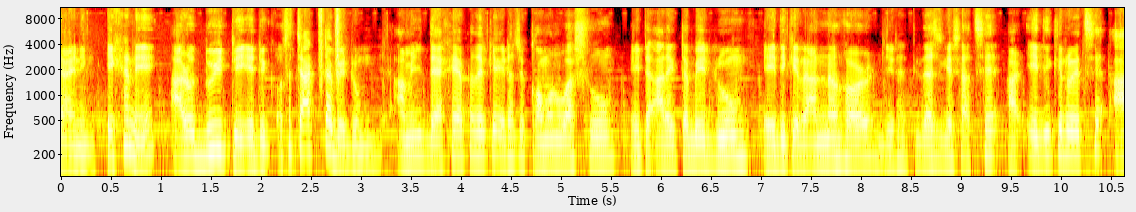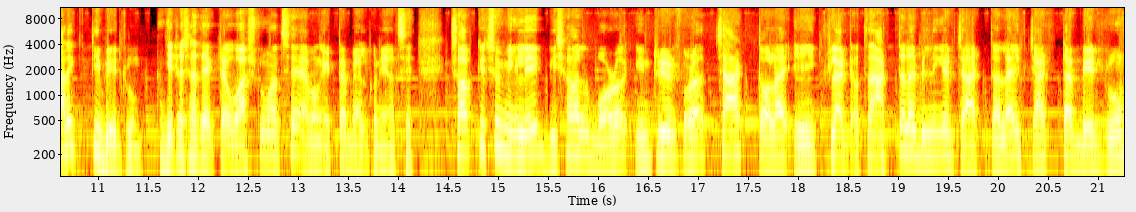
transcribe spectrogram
ডাইনিং এখানে আরও দুইটি এদিক অর্থাৎ চারটা বেডরুম আমি দেখাই আপনাদেরকে, এটা হচ্ছে কমন ওয়াশরুম এটা আরেকটা বেডরুম এইদিকে রান্নাঘর, যেটা তিতাস গ্যাস আছে, আর এদিকে রয়েছে আরেকটি বেডরুম, যেটার সাথে একটা ওয়াশরুম আছে এবং একটা ব্যালকনি আছে। সবকিছু মিলে বিশাল বড় ইন্টেরিয়র করা চার তলায় এই ফ্ল্যাট অর্থাৎ আটতলা বিল্ডিং এর চার তলায় চারটা বেডরুম,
